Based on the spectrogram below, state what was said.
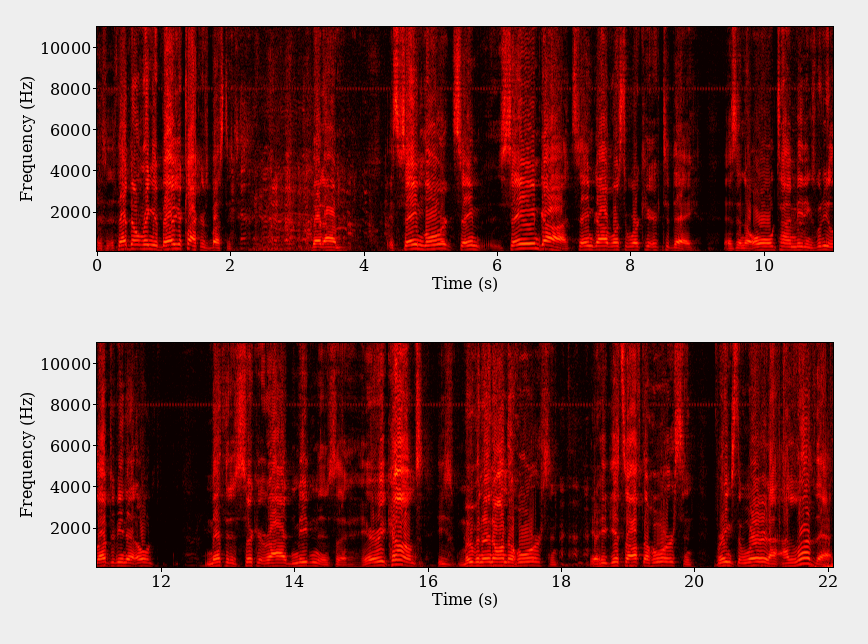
If if that don't ring your bell, your clacker's busted. But um, it's same Lord, same same God, same God wants to work here today, as in the old time meetings. Wouldn't you love to be in that old Methodist circuit ride meeting? And say, here he comes. He's moving in on the horse, and you know he gets off the horse and brings the word. I, I love that.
